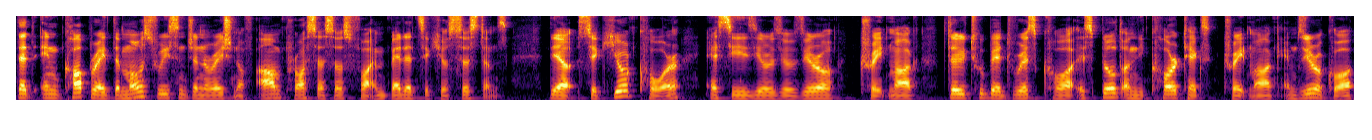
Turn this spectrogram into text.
that incorporate the most recent generation of ARM processors for embedded secure systems. Their secure core SC000 trademark 32-bit RISC core is built on the Cortex trademark M0 core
